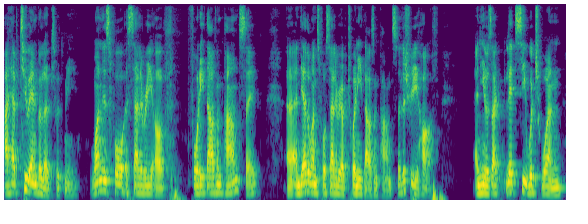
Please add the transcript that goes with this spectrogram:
I have two envelopes with me. One is for a salary of forty thousand pounds, say, uh, and the other one's for a salary of twenty thousand pounds. So literally half. And he was like, let's see which one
